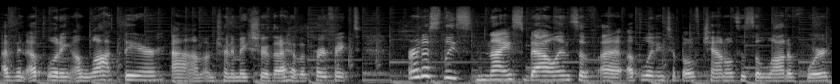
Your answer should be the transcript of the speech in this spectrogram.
I've been uploading a lot there. Um, I'm trying to make sure that I have a perfect or at least nice balance of uh, uploading to both channels. It's a lot of work,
